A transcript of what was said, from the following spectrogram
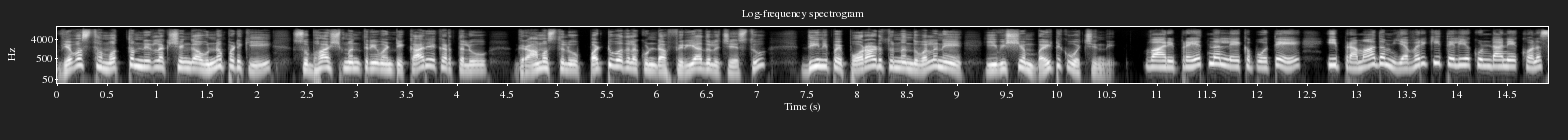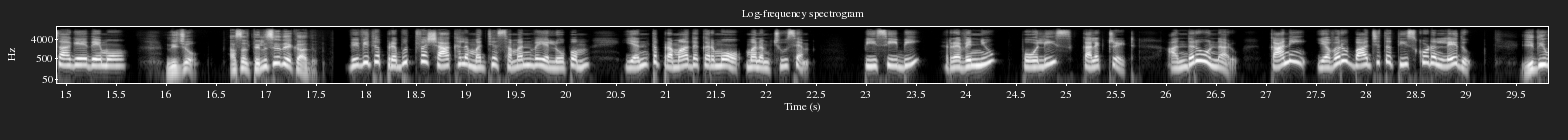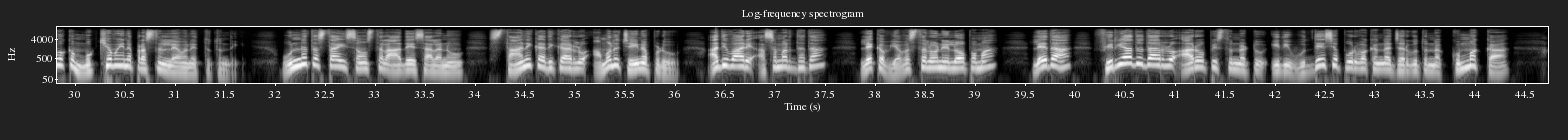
వ్యవస్థ మొత్తం నిర్లక్ష్యంగా ఉన్నప్పటికీ సుభాష్ మంత్రి వంటి కార్యకర్తలు గ్రామస్తులు పట్టువదలకుండా ఫిర్యాదులు చేస్తూ దీనిపై పోరాడుతున్నందువల్లనే ఈ విషయం బయటకు వచ్చింది. వారి ప్రయత్నం లేకపోతే ఈ ప్రమాదం ఎవరికీ తెలియకుండానే కొనసాగేదేమో? నిజో. అసలు తెలిసేదే కాదు. వివిధ ప్రభుత్వ శాఖల మధ్య సమన్వయ లోపం ఎంత ప్రమాదకరమో మనం చూశాం. పీసీబీ రెవెన్యూ పోలీస్ కలెక్టరేట్ అందరూ ఉన్నారు కానీ ఎవరూ బాధ్యత తీసుకోవడం లేదు. ఇది ఒక ముఖ్యమైన ప్రశ్న లేవనెత్తుతుంది. ఉన్నత స్థాయి సంస్థల ఆదేశాలను స్థానిక అధికారులు అమలు చేయనప్పుడు అది వారి అసమర్థత లేక వ్యవస్థలోని లోపమా లేదా ఫిర్యాదుదారులు ఆరోపిస్తున్నట్టు ఇది ఉద్దేశపూర్వకంగా జరుగుతున్న కుమ్మక్క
